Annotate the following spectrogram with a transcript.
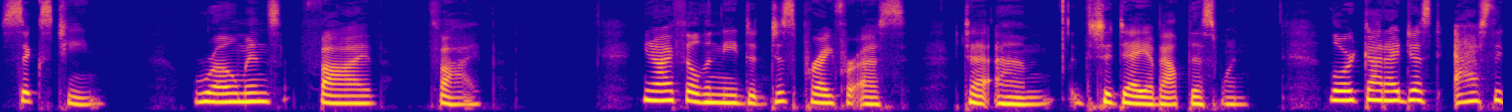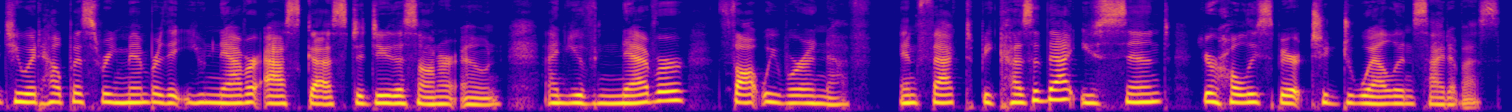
16. Romans 5 5. You know, I feel the need to just pray for us to um today about this one. Lord God, I just ask that you would help us remember that you never ask us to do this on our own, and you've never thought we were enough. In fact, because of that, you send your Holy Spirit to dwell inside of us.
